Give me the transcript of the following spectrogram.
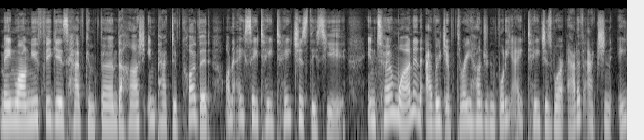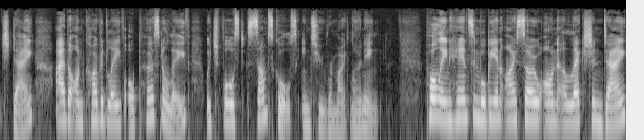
Meanwhile, new figures have confirmed the harsh impact of COVID on ACT teachers this year. In term one, an average of 348 teachers were out of action each day, either on COVID leave or personal leave, which forced some schools into remote learning. Pauline Hanson will be in ISO on election day.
